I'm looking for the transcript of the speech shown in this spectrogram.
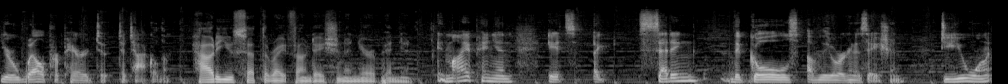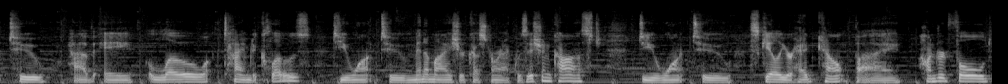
you're well prepared to, to tackle them. How do you set the right foundation, in your opinion? In my opinion, it's uh, setting the goals of the organization. Do you want to have a low time to close? Do you want to minimize your customer acquisition cost? Do you want to scale your headcount by hundredfold?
